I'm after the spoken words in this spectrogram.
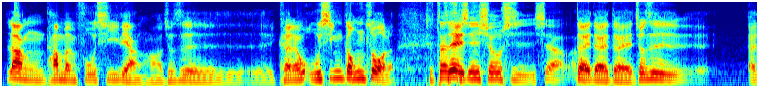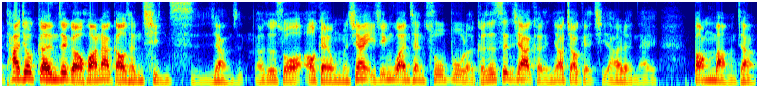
让他们夫妻俩哈，就是呃可能无心工作了。就暂时先休息一下了。对对对，就是呃，他就跟这个华纳高层请辞这样子，然后就说 OK，我们现在已经完成初步了，可是剩下可能要交给其他人来帮忙这样，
